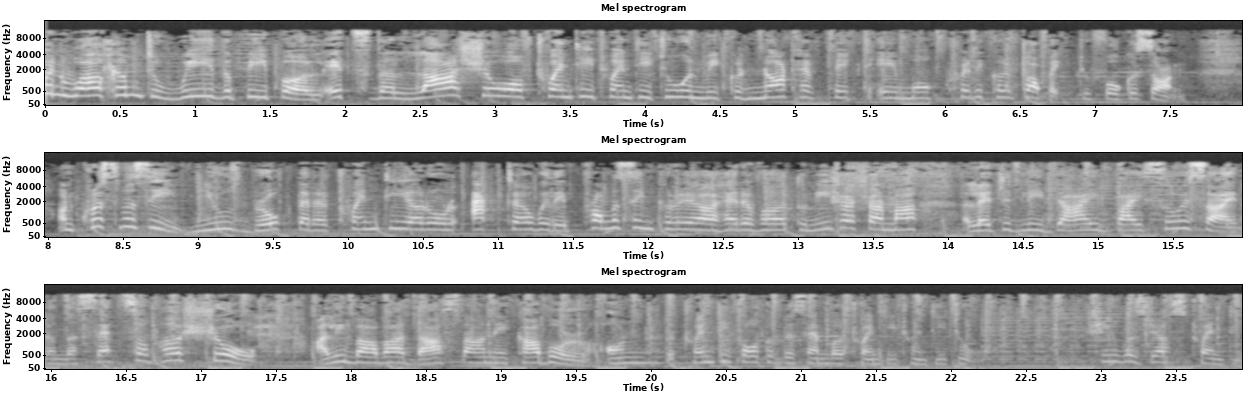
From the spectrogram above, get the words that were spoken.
and welcome to We the People. It's the last show of 2022 and we could not have picked a more critical topic to focus on. On Christmas Eve, news broke that a 20-year-old actor with a promising career ahead of her, Tunisha Sharma, allegedly died by suicide on the sets of her show, Ali Baba Dastaan-E-Kabul, on the 24th of December 2022. She was just 20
